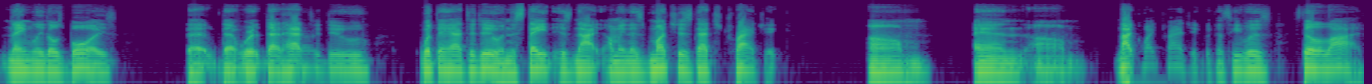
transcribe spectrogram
namely those boys, that that were that had Right. to do what they had to do, and the state is not. I mean, as much as that's tragic, um, and um, not quite tragic because he was still alive,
